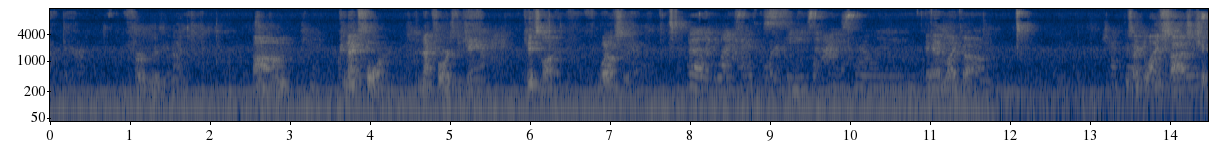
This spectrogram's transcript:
out there for movie night? Um, Connect Four. Connect Four is the jam. Kids love it. What else do we have? The like life-size board games, the axe throwing. They had like um, it's like life size chick,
